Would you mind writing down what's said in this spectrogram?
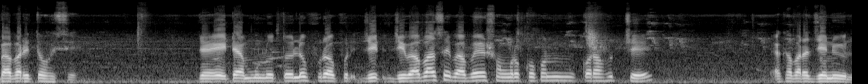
ব্যবহৃত হয়েছে। যে এটা মূলত হলো পুরোপুরি যে যেভাবে আছে সেভাবে সংরক্ষণ করা হচ্ছে। একেবারে জেনুয়েল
